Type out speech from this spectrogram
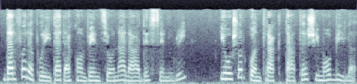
dar fără puritatea convențională a desenului, e ușor contractată și mobilă.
